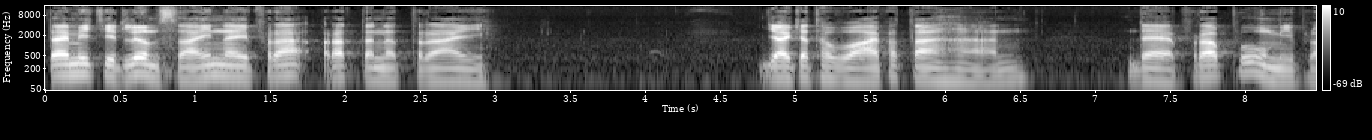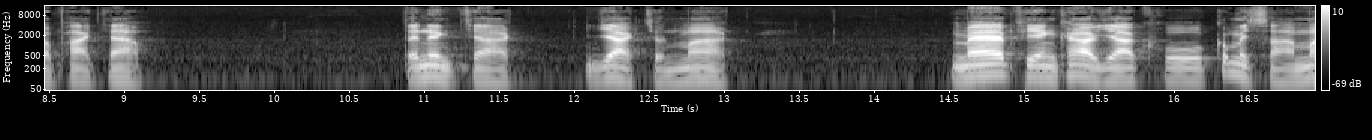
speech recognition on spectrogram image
แต่มีจิตเลื่อมใสในพระรัตนตรัย อยากจะถวายพระตาหาร แด่พระผู้มีพระภาคเจ้า แต่เนื่องจากยากจนมาก แม้เพียงข้าวยาคูก็ไม่สาม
